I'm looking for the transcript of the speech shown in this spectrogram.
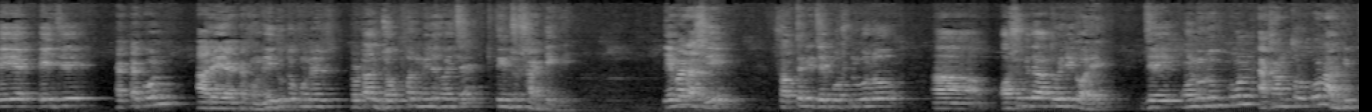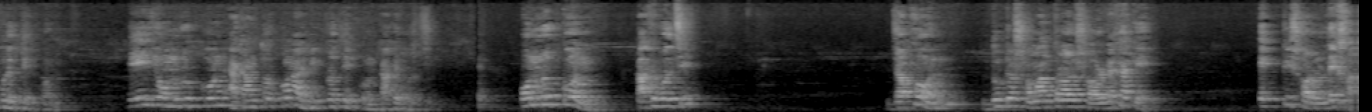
এই এই যে একটা কোণ আর এই একটা কোণ। এই দুটো কোণের টোটাল যোগফল মিলে হয়েছে তিনশো ষাট ডিগ্রি। এবার আসি সব থেকে যে প্রশ্নগুলো অসুবিধা তৈরি করে যে অনুরূপ কোণ, একান্তর কোণ আর বিপরীত কোণ। এই যে অনুরূপ কোণ, একান্তর কোণ আর বিপরীত কোণ কাকে বলছি? অনুরূপ কোণ কাকে বলছি? যখন দুটো সমান্তরাল সরলরেখাকে একটি সরলরেখা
